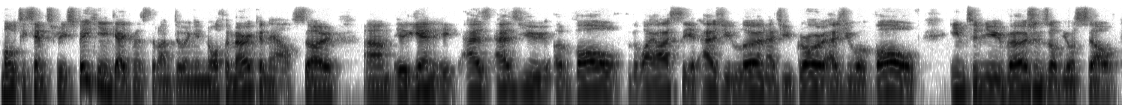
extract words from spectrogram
multi-sensory speaking engagements that I'm doing in North America now. So um, it, again, it, as as you evolve, the way I see it, as you learn, as you grow, as you evolve into new versions of yourself,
